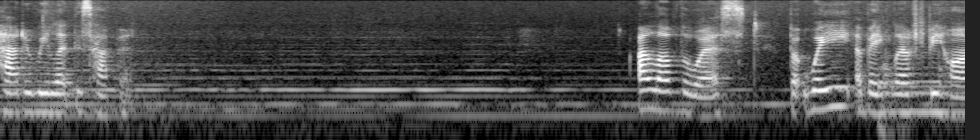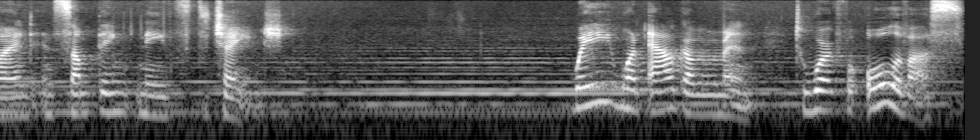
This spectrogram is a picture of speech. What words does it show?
How do we let this happen? I love the West, but we are being left behind and something needs to change. We want our government to work for all of us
